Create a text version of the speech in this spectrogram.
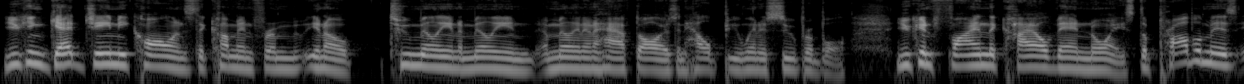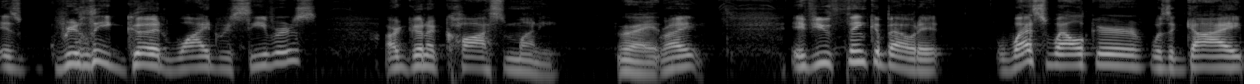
You can get Jamie Collins to come in for you know two million, a million, a million and a half dollars and help you win a Super Bowl. You can find the Kyle Van Noy's. The problem is, is really good wide receivers are going to cost money Right. right? if you think about it, Wes Welker was a guy.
